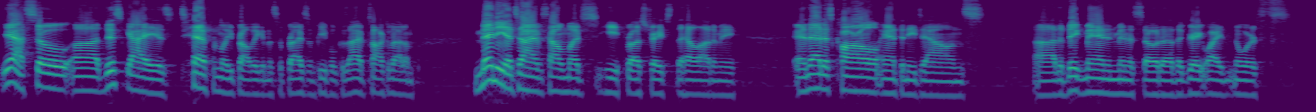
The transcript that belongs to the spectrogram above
Yeah, so uh, this guy is definitely probably going to surprise some people because I've talked about him many a times how much he frustrates the hell out of me, and that is Karl-Anthony Towns, uh, the big man in Minnesota, the Great White North's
